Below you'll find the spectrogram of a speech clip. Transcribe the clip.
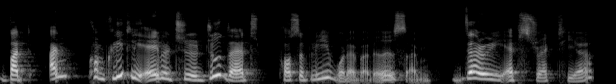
But I'm completely able to do that, possibly, whatever it is. I'm very abstract here.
